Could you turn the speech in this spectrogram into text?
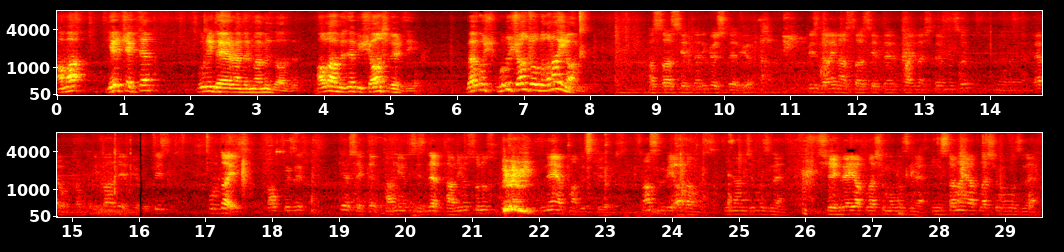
Ama gerçekten bunu değerlendirmemiz lazım. Allah bize bir şans verdi. Ve bu, bunun şans olduğuna inanıyorum. hassasiyetleri gösteriyor. Biz de aynı hassasiyetleri paylaştığımızı e, her ortamda ifade ediyoruz. Biz buradayız. Halk bizi gerçekten tanıyor. Sizler tanıyorsunuz. ne yapmak istiyoruz? Nasıl bir adamız? İnancımız ne? Şehre yaklaşımımız ne? İnsana yaklaşımımız ne?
